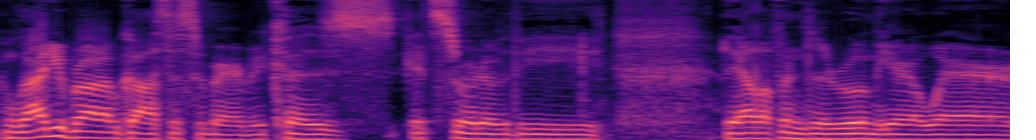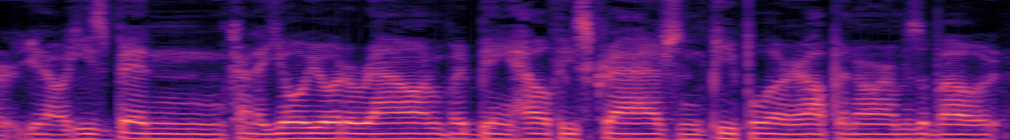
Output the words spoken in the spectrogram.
I'm glad you brought up Gostisbehere because it's sort of the, the elephant in the room here where, you know, he's been kind of yo-yoed around by being healthy scratched and people are up in arms about,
